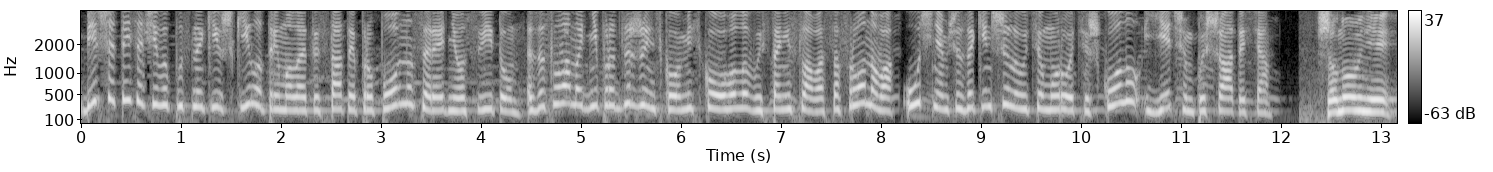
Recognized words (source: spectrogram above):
Більше тисячі випускників шкіл отримали атестати про повну середню освіту. За словами Дніпродзержинського міського голови Станіслава Сафронова, учням, що закінчили у цьому році школу, є чим пишатися. Шановні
